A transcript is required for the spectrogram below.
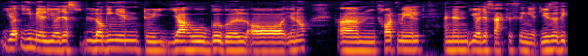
your email you're just logging in to yahoo google or you know um, hotmail and then you are just accessing it. You are the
